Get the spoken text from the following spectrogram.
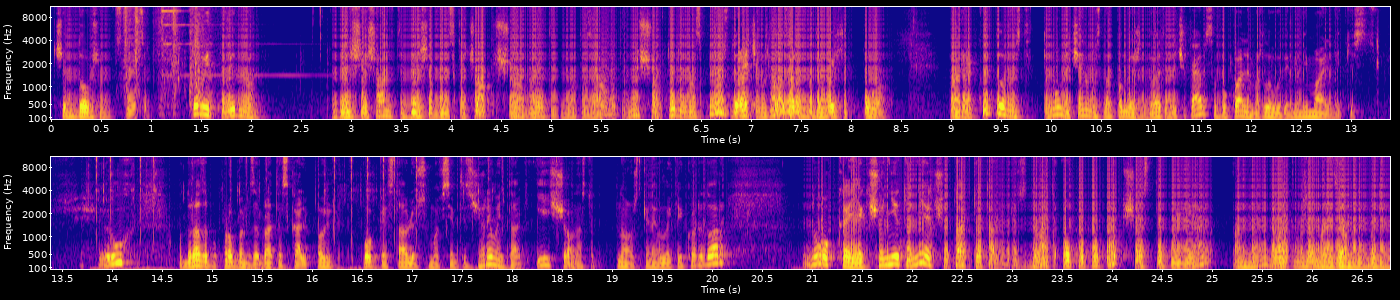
чим довше тестується, тим відповідно більший шанс, більше буде скачок, що ви так можете заробити. Ну що, тут у нас плюс. До речі, можливо, зараз буде вихід по перекупленості, тому відчинимось на пониження. Давайте дочекаємося, буквально, можливо, буде мінімальний якийсь рух. Одразу попробуємо забрати скальп. Поки- ставлю суму в 7 тисяч гривень. Так, і що у нас тут? Знову ж таки, невеликий коридор. Ну окей, якщо ні, то ні, якщо так, то так, друзі. Давайте оп-оп-оп, щось типу є. А ну, давайте, можливо, навіть з вами не будемо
